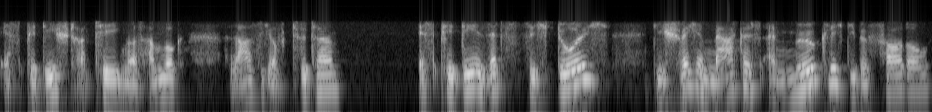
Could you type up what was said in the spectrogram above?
SPD-Strategen aus Hamburg, las ich auf Twitter, SPD setzt sich durch, die Schwäche Merkels ermöglicht die Beförderung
